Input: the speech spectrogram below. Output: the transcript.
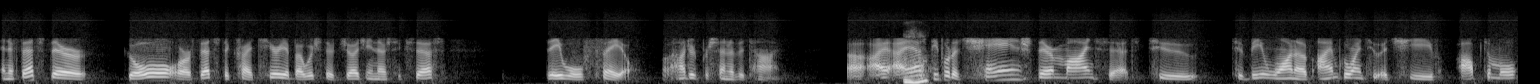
And if that's their goal or if that's the criteria by which they're judging their success, they will fail 100% of the time. Uh, I, I uh-huh. ask people to change their mindset to to be one of I'm going to achieve optimal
